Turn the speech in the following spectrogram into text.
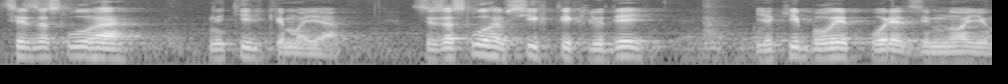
це заслуга не тільки моя, це заслуга всіх тих людей, які були поряд зі мною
